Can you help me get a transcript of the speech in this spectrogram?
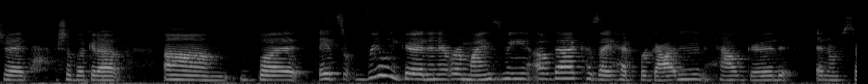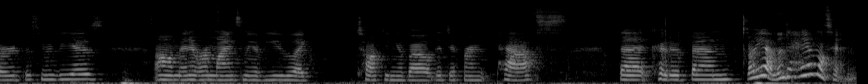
shit. I should look it up. Um, but it's really good, and it reminds me of that because I had forgotten how good and absurd this movie is. Um, and it reminds me of you like talking about the different paths that could have been. Oh yeah, Linda Hamilton.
